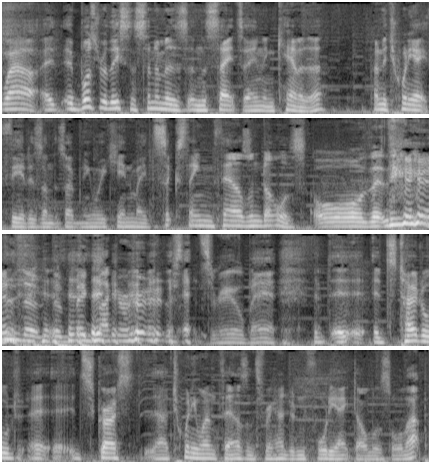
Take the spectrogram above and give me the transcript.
Wow, it, it was released in cinemas in the States and in Canada. Only 28 theatres on its opening weekend made $16,000. oh the the, the big buckaroos. That's real bad. It, it, it's totaled, uh, it's grossed uh, $21,348 all up.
